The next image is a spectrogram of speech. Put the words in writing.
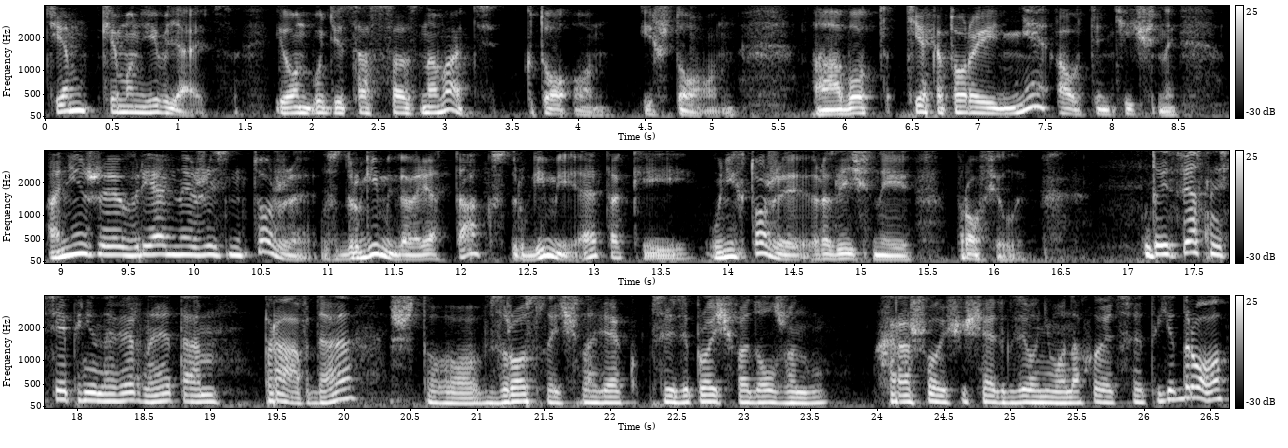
тем, кем он является. И он будет осознавать, кто он и что он. А вот те, которые не аутентичны, они же в реальной жизни тоже с другими говорят так, с другими этак, и у них тоже различные профилы. До известной степени, наверное, это правда, что взрослый человек, среди прочего, должен хорошо ощущать, где у него находится это ядро.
